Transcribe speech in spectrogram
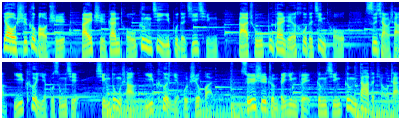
要时刻保持百尺竿头更进一步的激情，拿出不甘人后的劲头，思想上一刻也不松懈，行动上一刻也不迟缓，随时准备应对更新更大的挑战。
